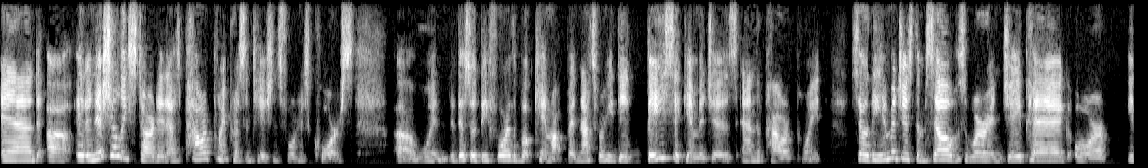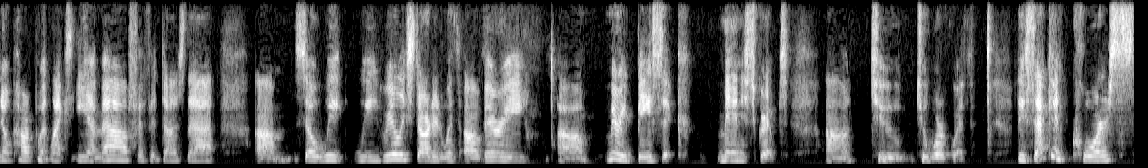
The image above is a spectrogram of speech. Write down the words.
And uh, it initially started as PowerPoint presentations for his course uh, when this was before the book came up and that's where he did basic images and the PowerPoint. So the images themselves were in JPEG or, you know, PowerPoint likes EMF if it does that. Um, so we, we really started with a very, uh, very basic manuscript uh, to, to work with. The second course,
